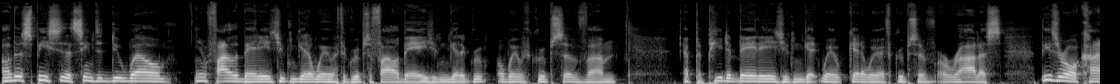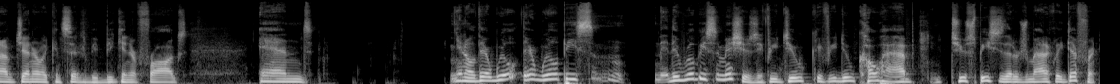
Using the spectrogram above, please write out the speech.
Other species that seem to do well, you know, Phyllobates, you can get away with the groups of Phyllobates. You can get a group away with groups of um, Epipedobates. You can get get away with groups of Auratus. These are all kind of generally considered to be beginner frogs and you know there will there will be some there will be some issues if you do if you do cohab two species that are dramatically different.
